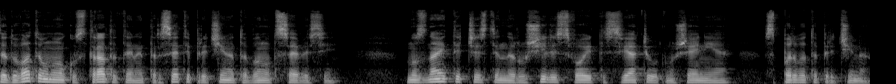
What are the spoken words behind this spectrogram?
Следователно, ако страдате, не търсете причината вън от себе си, но знайте, че сте нарушили своите святи отношения с първата причина.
